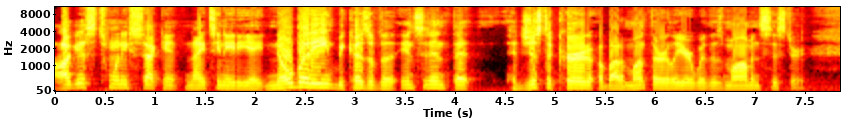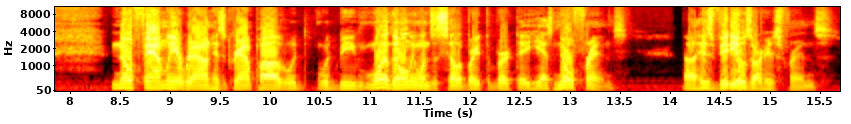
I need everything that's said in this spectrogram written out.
August 22nd, 1988. Nobody because of the incident that had just occurred about a month earlier with his mom and sister. No family around. His grandpa would would be one of the only ones to celebrate the birthday. He has no friends. Uh, his videos are his friends.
